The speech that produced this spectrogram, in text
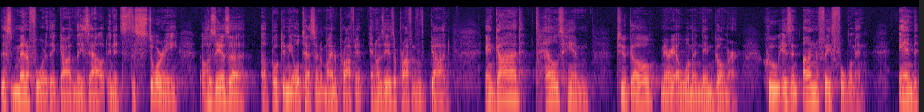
this metaphor that God lays out. And it's the story, Hosea is a, a book in the Old Testament, minor prophet, and Hosea is a prophet of God. And God tells him to go marry a woman named Gomer, who is an unfaithful woman. And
